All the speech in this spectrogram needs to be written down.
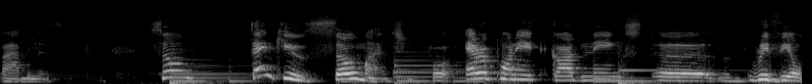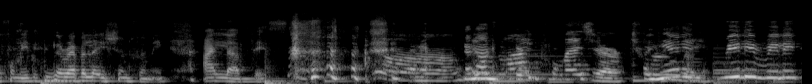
Fabulous. So, thank you so much for aeroponic gardening uh, reveal for me. This is a revelation for me. I love this. Aww, and it's my pleasure. Truly. Yeah, really, really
